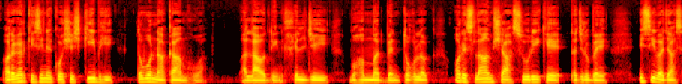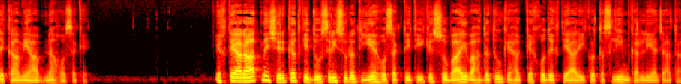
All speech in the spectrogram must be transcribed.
اور اگر کسی نے کوشش کی بھی تو وہ ناکام ہوا۔ اللہ الدین خلجی، محمد بن تغلق اور اسلام شاہ سوری کے تجربے اسی وجہ سے کامیاب نہ ہو سکے۔ اختیارات میں شرکت کی دوسری صورت یہ ہو سکتی تھی کہ صوبائی وحدتوں کے حق کے خود اختیاری کو تسلیم کر لیا جاتا۔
